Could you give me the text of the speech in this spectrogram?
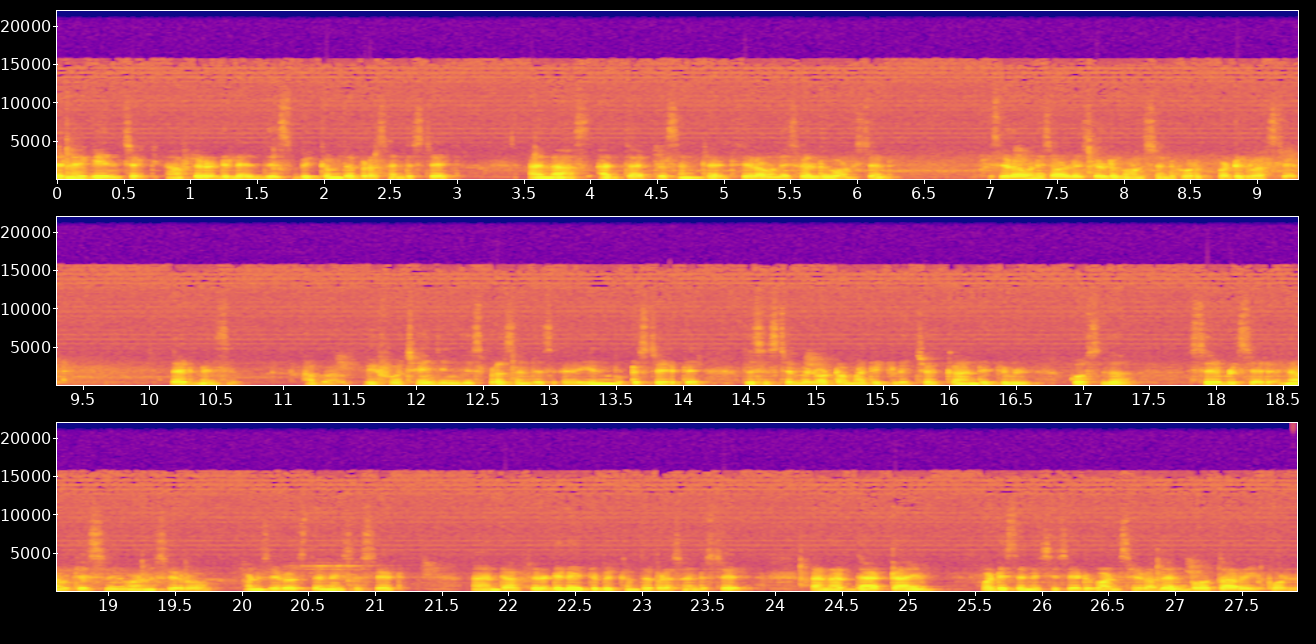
Then again check. After a delay this becomes the present state. And as at that present state 0 1 is held constant. 0 1 is always held constant for a particular state. That means before changing this present uh, input state the system will automatically check and it will go to the stable state. Now it is in 1 0 1 0 is the next state. And after a delay it becomes the present state. And at that time what is the next state? 1 0 then both are equal.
